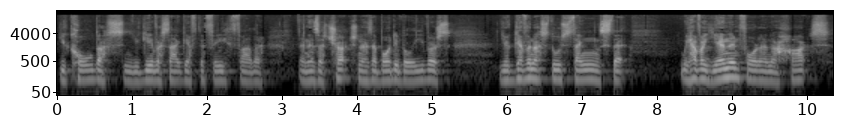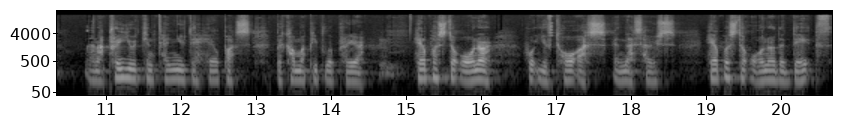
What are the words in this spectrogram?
you called us and you gave us that gift of faith, Father. And as a church and as a body of believers, you're giving us those things that we have a yearning for in our hearts. And I pray you would continue to help us become a people of prayer. Help us to honour what you've taught us in this house. Help us to honour the depth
